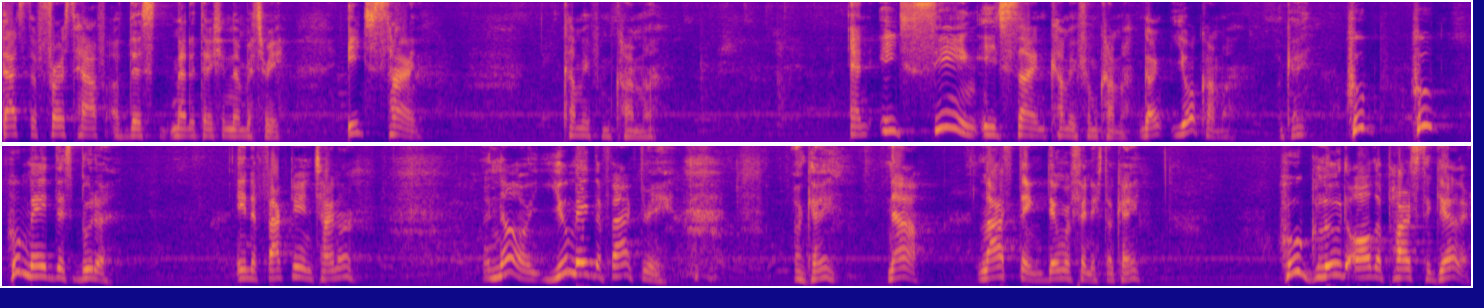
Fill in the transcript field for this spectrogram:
That's the first half of this meditation number three. Each sign coming from karma. And each seeing each sign coming from karma. Your karma. Okay? Who who who made this Buddha? In the factory in China? No, you made the factory. Okay? Now, last thing, then we're finished, okay? Who glued all the parts together?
